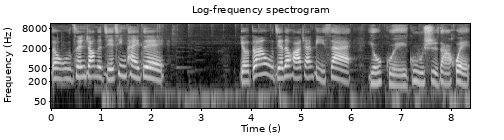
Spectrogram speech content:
动物村庄的节庆派对，有端午节的划船比赛，有鬼故事大会，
